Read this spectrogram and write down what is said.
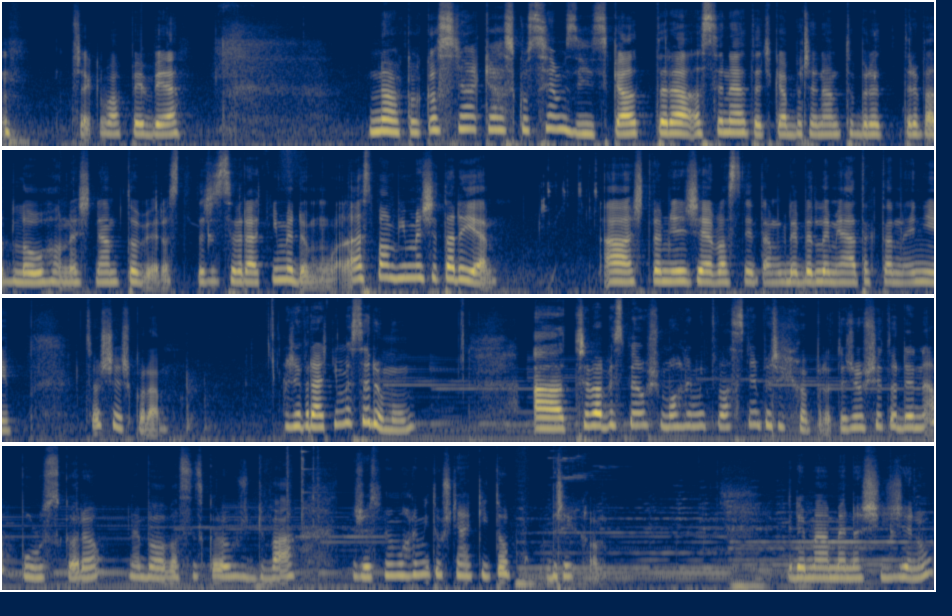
Překvapivě. No, kokosňák já zkusím získat, teda asi ne teďka, protože nám to bude trvat dlouho, než nám to vyroste, takže se vrátíme domů, ale aspoň víme, že tady je. A štve mě, že vlastně tam, kde bydlím já, tak tam není, což je škoda. Že vrátíme se domů a třeba bychom už mohli mít vlastně břicho, protože už je to den a půl skoro, nebo vlastně skoro už dva, takže jsme mohli mít už nějaký to břicho. Kde máme naší ženu,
